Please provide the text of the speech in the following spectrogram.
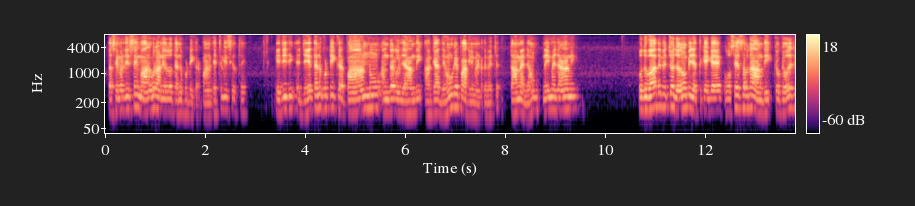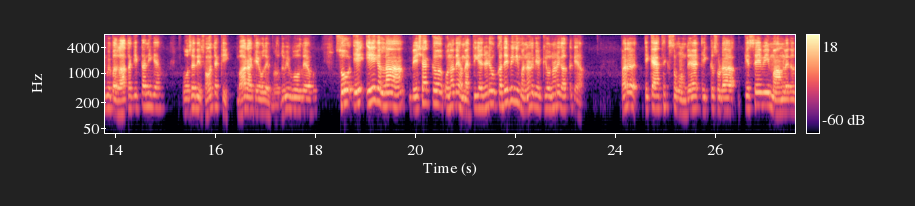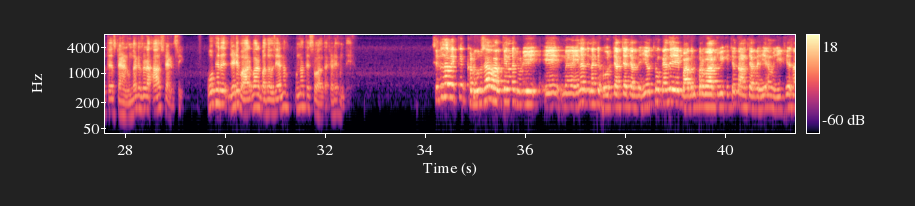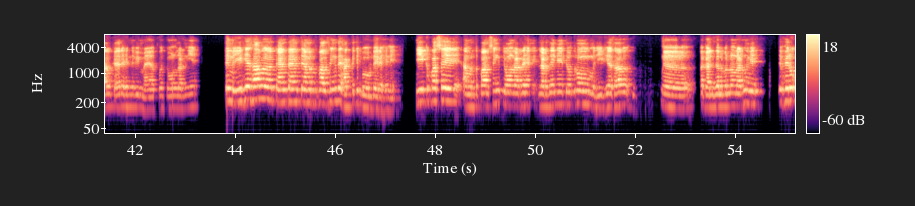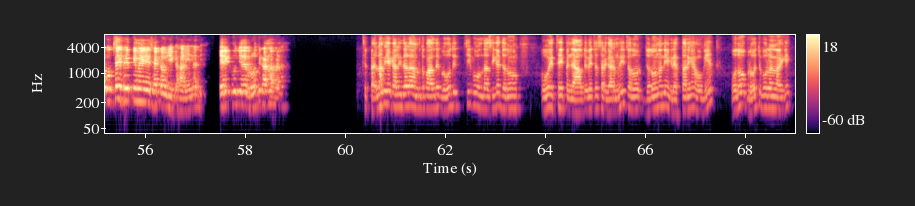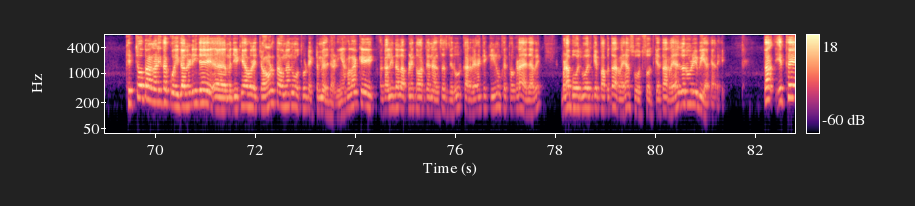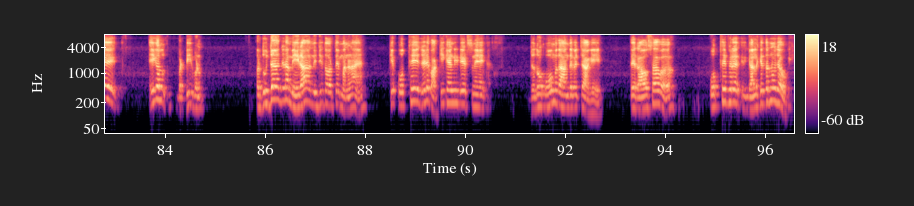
ਤਾਂ ਸਿਮਰਜੀਤ ਸਿੰਘ ਮਾਨ ਹੋਰਾਂ ਨੇ ਉਦੋਂ ਤਿੰਨ ਫੁੱਟੀ ਕਿਰਪਾਨ ਖਿੱਚ ਲਈ ਸੀ ਉੱਥੇ। ਕਿ ਜੀ ਜੀ, ਜੇ ਤਿੰਨ ਫੁੱਟੀ ਕਿਰਪਾਨ ਨੂੰ ਅੰਦਰ ਲਿਜਾਣ ਦੀ ਆਗਿਆ ਦਿਓਗੇ ਪਾਰਲੀਮੈਂਟ ਦੇ ਵਿੱਚ ਤਾਂ ਮੈਂ ਜਾਊਂ ਨਹੀਂ ਮੈਂ ਜਾਣਾ ਨਹੀਂ। ਉਦੋਂ ਬਾਅਦ ਦੇ ਵਿੱਚ ਉਹ ਜਦੋਂ ਵੀ ਜਿੱਤ ਕੇ ਗਏ ਉਸੇ ਸੰਵਿਧਾਨ ਦੀ ਕਿਉਂਕਿ ਉਹਦੇ 'ਚ ਕੋਈ ਬਦਲਾਅ ਤਾਂ ਕੀਤਾ ਨਹੀਂ ਗਿਆ। ਉਸੇ ਦੀ ਸਹੁੰ ਚੱਕੀ ਬਾਹਰ ਆ ਕੇ ਉਹਦੇ ਵਿਰੁੱਧ ਵੀ ਬੋਲਦੇ ਆ ਉਹ। ਸੋ ਇਹ ਇਹ ਗੱਲਾਂ ਬੇਸ਼ੱਕ ਉਹਨਾਂ ਦੇ ਹਮਾਇਤੀ ਆ ਜਿਹੜੇ ਉਹ ਕਦੇ ਵੀ ਨਹੀਂ ਮੰਨਣਗੇ ਕਿ ਉਹਨਾਂ ਨੇ ਗਲਤ ਕਿਹਾ। ਪਰ ਇੱਕ ਐਥਿਕਸ ਹੁੰਦੇ ਆ ਇੱਕ ਤੁਹਾਡਾ ਕਿਸੇ ਵੀ ਮਾਮਲੇ ਦੇ ਉੱਤੇ ਸਟੈਂਡ ਹੁੰਦਾ ਕਿ ਸਾਡਾ ਆਹ ਸਟੈਂਡ ਸੀ। ਉਹ ਫਿਰ ਜਿਹੜੇ ਵਾਰ-ਵਾਰ ਬਦਲਦੇ ਆ ਨਾ ਉਹਨਾਂ ਤੇ ਸਵਾਲ ਤਾਂ ਖੜੇ ਹੁੰਦੇ ਆ। ਸਿੱਧੂ ਸਾਹਿਬ, ਇੱਕ ਖਡੂਰ ਸਾਹਿਬ ਹਲਕੇ ਨਾਲ ਜੁੜੀ ਇਹ ਇਹਨਾਂ ਦਿਨਾਂ 'ਚ ਹੋਰ ਚਰਚਾ ਚੱਲ ਰਹੀ ਹੈ। ਉੱਥੋਂ ਕਹਿੰਦੇ ਬਾਦਲ ਪਰਿਵਾਰ 'ਚ ਵੀ ਖਿੱਚੋਤਾਣ ਚੱਲ ਰਹੀ ਹੈ। ਮਜੀਠੀਆ ਸਾਹਿਬ ਕਹਿ ਰਹੇ ਨੇ ਵੀ ਮੈਂ ਉੱਥੋਂ ਚੋਣ ਲੜਨੀ ਹੈ। ਤੇ ਮਜੀਠੀਆ ਸਾਹਿਬ ਟਾਈਮ ਟਾਈਮ ਤੇ ਅਮਰਤਪਾਲ ਸਿੰਘ ਦੇ ਹੱਕ 'ਚ ਬੋਲਦੇ ਰਹੇ ਨੇ। ਜੀ, ਇੱਕ ਪਾਸੇ ਅਮਰਤਪਾਲ ਸਿੰਘ ਚੋਣ ਲੜ ਰਹੇ ਨੇ, ਲੜਦੇ ਨੇ ਤੇ ਉਧਰੋਂ ਮਜੀਠੀਆ ਸਾਹਿਬ ਅਕਾਲੀ ਦਲ ਵੱਲੋਂ ਲੜਨਗੇ। ਤੇ ਫਿਰ ਉੱਥੇ ਫਿਰ ਕਿਵੇਂ ਸੈੱਟ ਹੋਊ ਜੀ ਕਹਾਣੀ ਇਹਨਾਂ ਦੀ? ਫਿਰ ਇੱਕ ਦੂਜੇ ਦੇ ਵਿਰੋਧ 'ਚ ਖੜਨਾ ਪੈਣਾ। ਤੇ ਪਹਿਲਾਂ ਵੀ ਅਕਾਲੀ ਦਲ ਅੰਮ੍ਰਿਤਪਾਲ ਦੇ ਵਿਰੋਧ ਵਿੱਚ ਹੀ ਬੋਲਦਾ ਸੀਗਾ ਜਦੋਂ ਉਹ ਇੱਥੇ ਪੰਜਾਬ ਦੇ ਵਿੱਚ ਸਰਗਰਮ ਸੀ। ਚਲੋ, ਜਦੋਂ ਉਹਨਾਂ ਦੀਆਂ ਗ੍ਰਿਫਤਾਰੀਆਂ ਹੋ ਗਈਆਂ, ਉਦੋਂ ਉਹ ਵਿਰੋਧ ਚ ਬੋਲਣ ਲੱਗੇ ਖਿੱਚੋ ਤਾਂ ਵਾਲੀ ਤਾਂ ਕੋਈ ਗੱਲ ਨਹੀਂ, ਜੇ ਮਜੀਠੀਆ ਹੋਰੇ ਚਾਹਣ ਤਾਂ ਉਹਨਾਂ ਨੂੰ ਉੱਥੋਂ ਟਿਕਟ ਮਿਲ ਜਾਣੀ ਆ। ਹਾਲਾਂਕਿ ਅਕਾਲੀ ਦਲ ਆਪਣੇ ਤੌਰ ਤੇ ਐਨਾਲਿਸਿਸ ਜ਼ਰੂਰ ਕਰ ਰਿਹਾ ਕਿ ਕਿਹਨੂੰ ਕਿੱਥੋਂ ਖੜਾਇਆ ਜਾਵੇ। ਬੜਾ ਬੋਝ-ਬੋਝ ਕੇ ਪੱਬ ਧਰ ਰਿਹਾ, ਸੋਚ-ਸੋਚ ਕੇ ਧਰ ਰਿਹਾ, ਜ਼ਰੂਰੀ ਵੀ ਆ ਕਹਿ ਰਹੇ ਤਾਂ ਇੱਥੇ ਇਹ ਗੱਲ ਵੱਡੀ ਬਣ ਔਰ ਦੂਜਾ ਜਿਹੜਾ ਮੇਰਾ ਨਿੱਜੀ ਤੌਰ ਤੇ ਮੰਨਣਾ ਹੈ ਕਿ ਉੱਥੇ ਜਿਹੜੇ ਬਾਕੀ ਕੈਂਡੀਡੇਟਸ ਨੇ, ਜਦੋਂ ਉਹ ਮੈਦਾਨ ਦੇ ਵਿੱਚ ਆ ਗਏ ਤੇ ਰਾਓ ਸਾਹਿਬ, ਉੱਥੇ ਫਿਰ ਗੱਲ ਕਿੱਧਰ ਨੂੰ ਜਾਊਗੀ?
